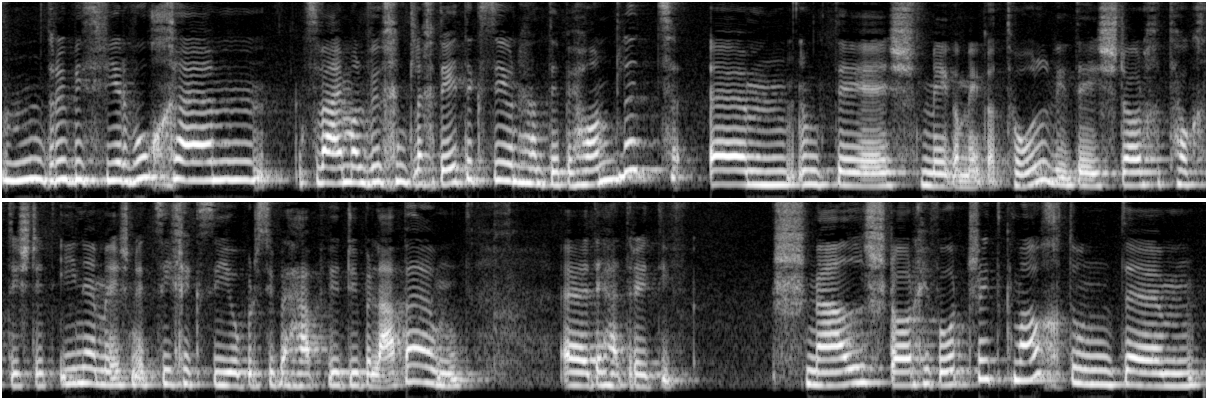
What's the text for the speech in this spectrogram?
Mhm, drei bis vier Wochen ähm, zweimal wöchentlich dort und haben den behandelt. Ähm, und der ist mega, mega toll, weil der ist stark taktisch dort rein. Man war nicht sicher, ob er es überhaupt wird überleben Und äh, der hat relativ schnell starke Fortschritte gemacht und ähm,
